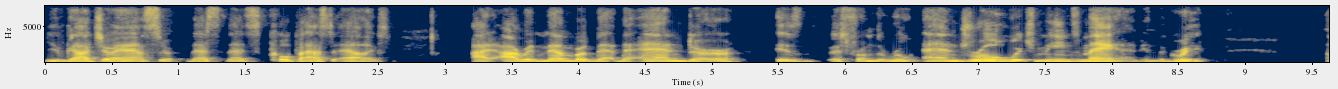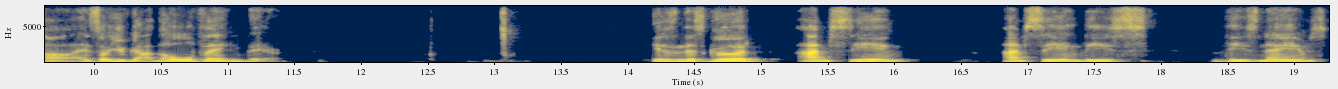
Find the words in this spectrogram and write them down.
you've got your answer. That's that's co-pastor Alex. I, I remember that the ander is, is from the root andro, which means man in the Greek. Uh, and so you've got the whole thing there. Isn't this good? I'm seeing, I'm seeing these these names,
